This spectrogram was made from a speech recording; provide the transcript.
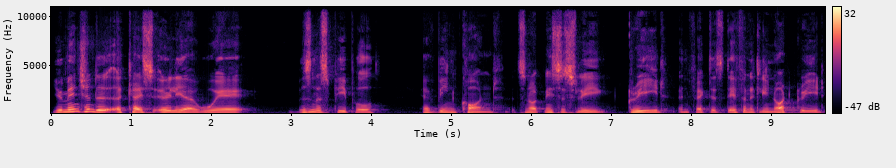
You mentioned a, a case earlier where business people have been conned. It's not necessarily greed. In fact, it's definitely not greed.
